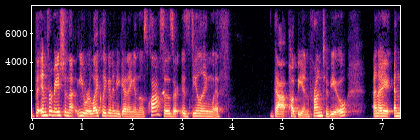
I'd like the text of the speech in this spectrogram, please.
the information that you are likely going to be getting in those classes are, is dealing with that puppy in front of you and i and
